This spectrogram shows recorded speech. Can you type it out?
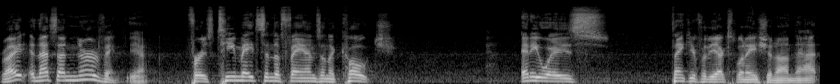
Right? And that's unnerving Yeah. for his teammates and the fans and the coach. Anyways, thank you for the explanation on that.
